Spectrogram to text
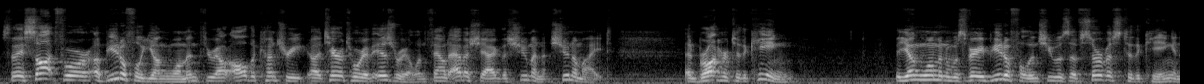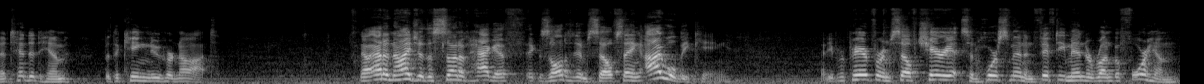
So they sought for a beautiful young woman throughout all the country uh, territory of Israel, and found Abishag the Shunammite, and brought her to the king. The young woman was very beautiful, and she was of service to the king, and attended him, but the king knew her not. Now Adonijah, the son of Haggith, exalted himself, saying, I will be king. And he prepared for himself chariots and horsemen and fifty men to run before him.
